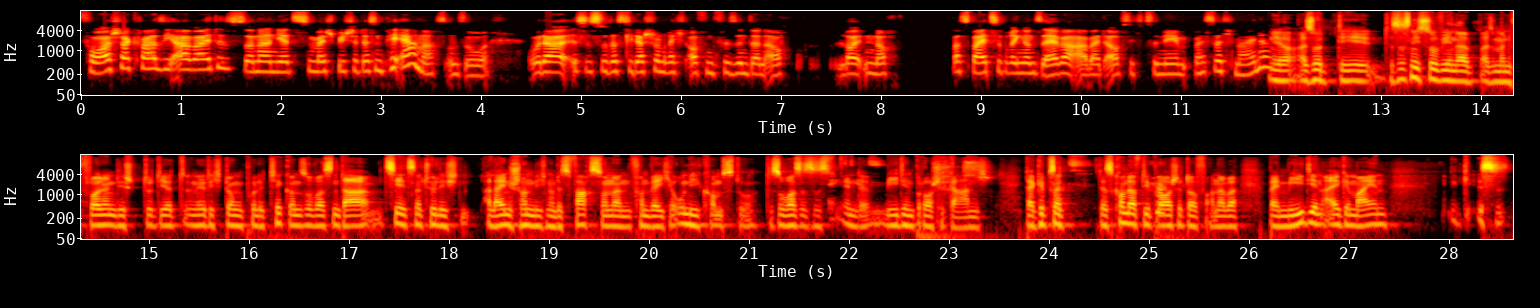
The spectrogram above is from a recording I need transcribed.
Forscher quasi arbeitest, sondern jetzt zum Beispiel stattdessen PR machst und so. Oder ist es so, dass die da schon recht offen für sind, dann auch Leuten noch was beizubringen und selber Arbeit auf sich zu nehmen. Weißt du, was ich meine? Ja, also die, das ist nicht so wie in der, also meine Freundin, die studiert in die Richtung Politik und sowas und da zählt es natürlich alleine schon nicht nur das Fach, sondern von welcher Uni kommst du. Das sowas ist es in der Medienbranche gar nicht. Da gibt's halt, das kommt auf die Branche drauf an, aber bei Medien allgemein ist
